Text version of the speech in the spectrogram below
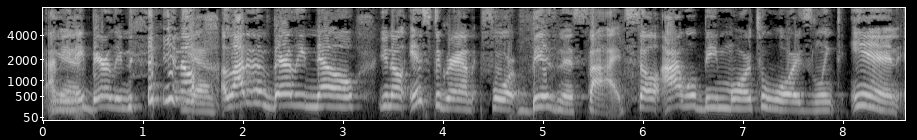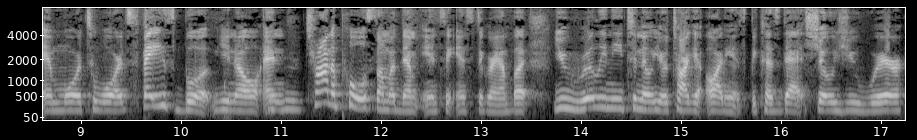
that. I mean, they barely, you know, Yeah. a lot of them barely know, you know, Instagram for business side. So I will be more towards LinkedIn and more towards Facebook, you know, and Mm-hmm. trying to pull some of them into Instagram. But you really need to know your target audience because that shows you where,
